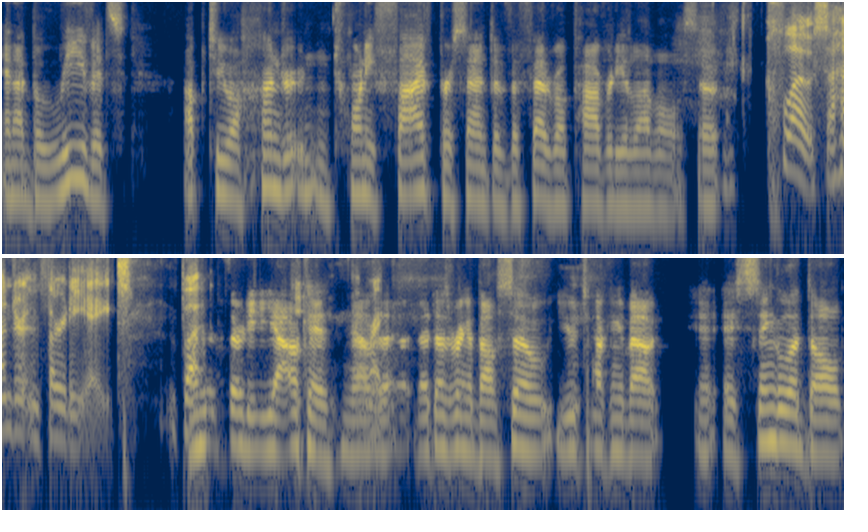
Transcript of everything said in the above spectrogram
And I believe it's up to 125% of the federal poverty level. So close, 138. But 130, yeah, okay. Now right. that, that, does ring a bell. So you're mm-hmm. talking about a single adult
